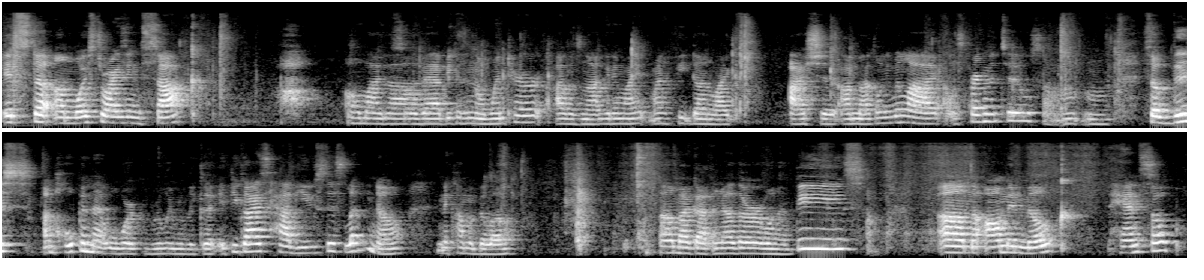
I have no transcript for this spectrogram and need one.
It's the um, moisturizing sock. Oh my God. So bad because in the winter, I was not getting my, my feet done like I should. I'm not to even lie. I was pregnant too, so mm -mm. So this, I'm hoping that will work really, really good. If you guys have used this, let me know in the comment below. Um, I got another one of these. Um, the almond milk hand soap.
